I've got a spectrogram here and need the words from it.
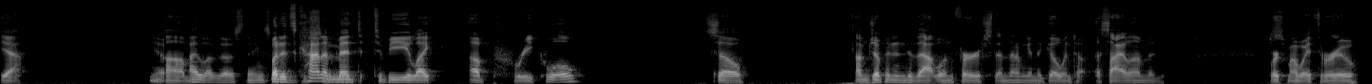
Yeah, yeah. Um, I love those things. but man. it's kind so of good. meant to be like a prequel. So I'm jumping into that one first, and then I'm gonna go into Asylum and work my way through.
